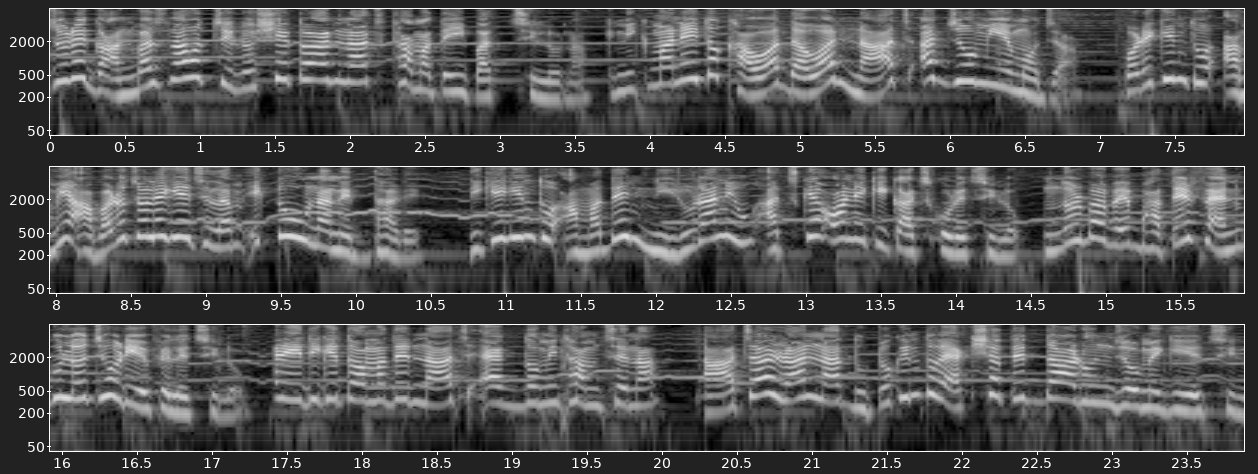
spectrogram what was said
জোরে গান বাজনা হচ্ছিল, সে তো আর নাচ থামাতেই পাচ্ছিল না। পিকনিক মানেই তো খাওয়া দাওয়া, নাচ আর জমিয়ে মজা। পরে কিন্তু আমি আবারও চলে গিয়েছিলাম একটু উনানের ধারে। দিকে কিন্তু আমাদের নিরু রানীও আজকে অনেকই কাজ করেছিল। সুন্দরভাবে ভাতের ফ্যানগুলো ঝরিয়ে ফেলেছিল। আর এদিকে তো আমাদের নাচ একদমই থামছে না। নাচ আর রান্না দুটো কিন্তু একসাথে দারুণ জমে গিয়েছিল।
